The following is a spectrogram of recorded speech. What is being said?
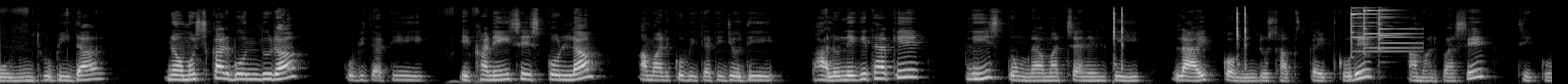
বন্ধু বিদায়। নমস্কার বন্ধুরা, কবিতাটি এখানেই শেষ করলাম। আমার কবিতাটি যদি ভালো লেগে থাকে প্লিজ তোমরা আমার চ্যানেলটি লাইক কমেন্ট ও সাবস্ক্রাইব করে আমার পাশে থেকো।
